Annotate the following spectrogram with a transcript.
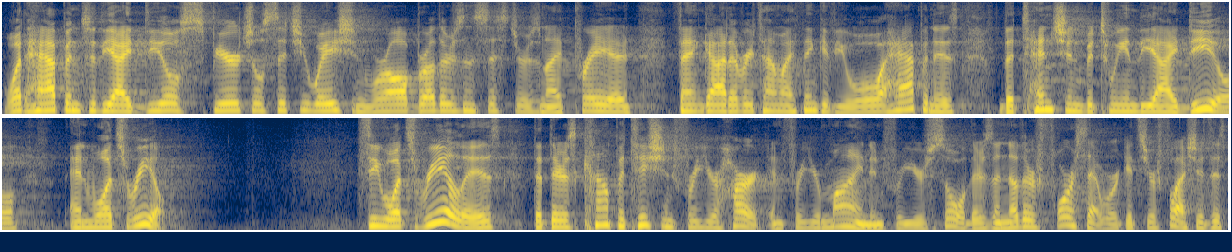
What happened to the ideal spiritual situation? We're all brothers and sisters, and I pray and thank God every time I think of you. Well, what happened is the tension between the ideal and what's real. See, what's real is that there's competition for your heart and for your mind and for your soul. There's another force at work, it's your flesh. It's this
